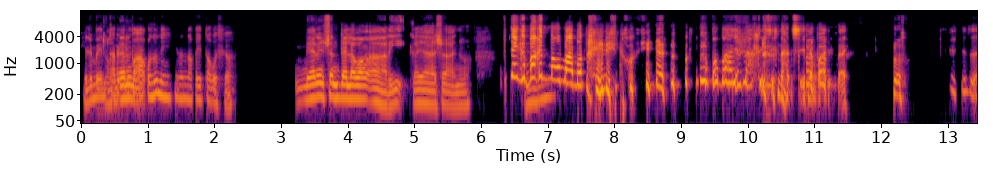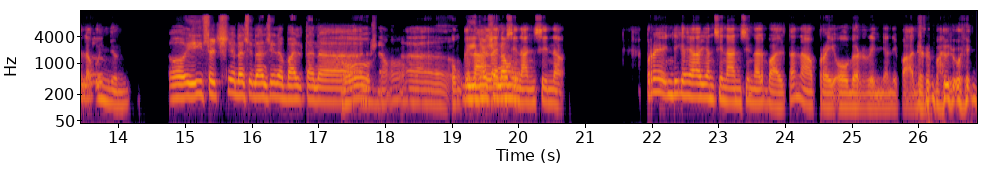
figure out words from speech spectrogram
Elementary Oh, meron- pa ako noon eh, nung nakita ko siya. Meron siyang dalawang ari. Kaya siya ano. Teka, Hmm. bakit ba umabot tayo dito? Kababayan natin si Nancy na bata. sa La Union. O, i-search niyo na si Nancy Nabalta na ano Oo, siya. nako. ah, Kung kilala siya ng si Nancy na Pre, hindi kaya yan si Nancy na Balta na pray over rin yan ni Father Baluig.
